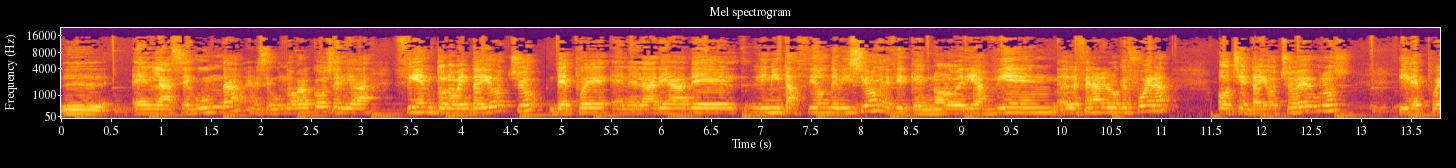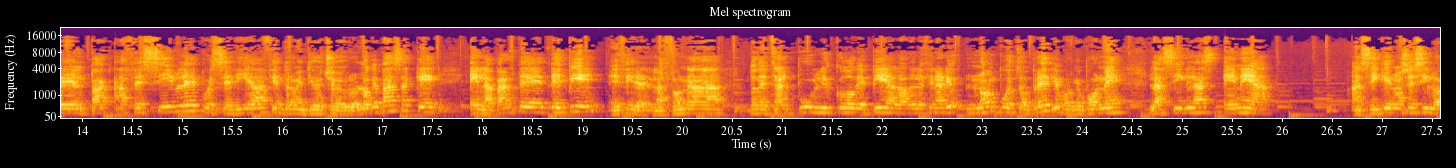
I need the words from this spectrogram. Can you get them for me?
En la segunda, en el segundo balcón sería 198. Después en el área de limitación de visión, es decir, que no lo verías bien el escenario, lo que fuera, 88 euros. Y después el pack accesible, pues sería 198 euros. Lo que pasa es que en la parte de pie, es decir, en la zona donde está el público de pie al lado del escenario, no han puesto precio porque pone las siglas NA. Así que no sé si lo,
